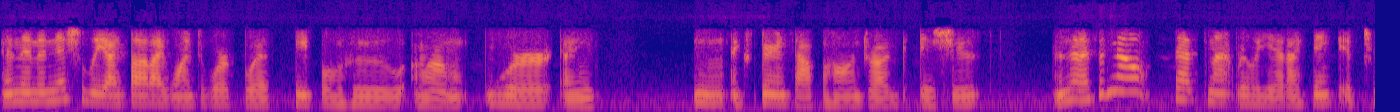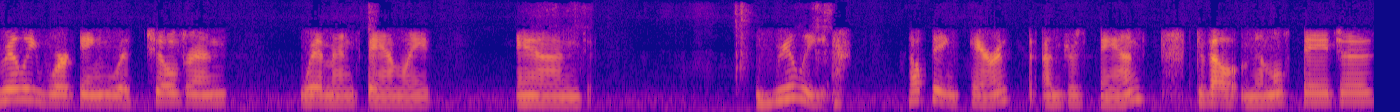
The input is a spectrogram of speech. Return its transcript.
And then initially, I thought I wanted to work with people who um, were and mm, experienced alcohol and drug issues. And then I said, no, that's not really it. I think it's really working with children, women, families, and really helping parents understand developmental stages,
